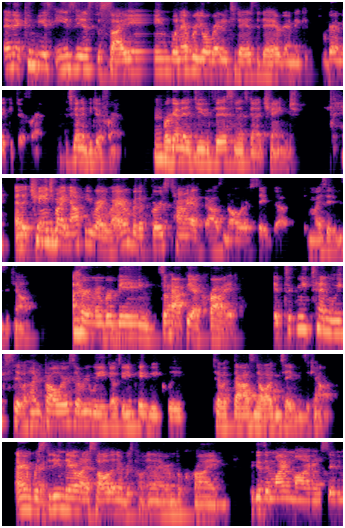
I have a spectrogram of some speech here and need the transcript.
And it can be as easy as deciding whenever you're ready today is the day we're going to make it we're going to make it different. It's going to be different. Mm-hmm. We're going to do this and it's going to change. And the change might not be right away. I remember the first time I had a thousand dollars saved up in my savings account. I remember being so happy I cried it took me 10 weeks to save $100 every week. I was getting paid weekly to have $1,000 in savings account. I remember right. sitting there when I saw the numbers come and I remember crying because in my mind, saving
